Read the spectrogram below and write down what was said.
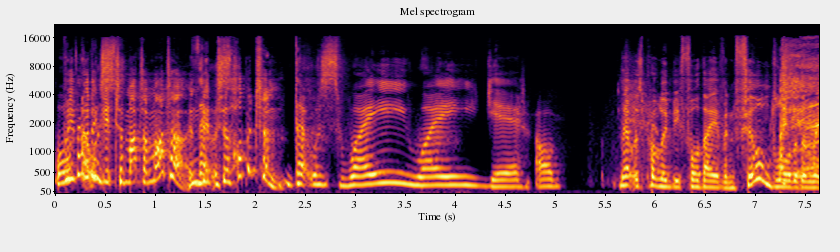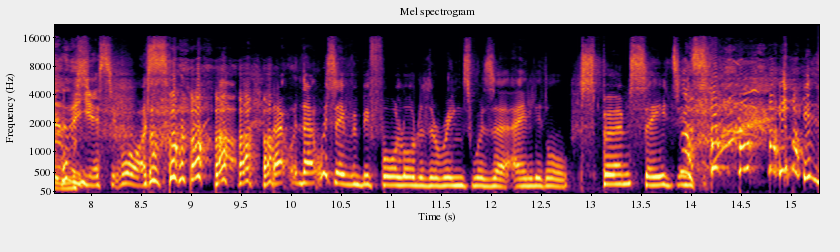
Well, We've got to was- get to Mutta and get was- to Hobbiton. that was way, way, yeah. Oh, That was probably before they even filmed Lord of the Rings. yes, it was. that, that was even before Lord of the Rings was a, a little sperm seeds in, in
